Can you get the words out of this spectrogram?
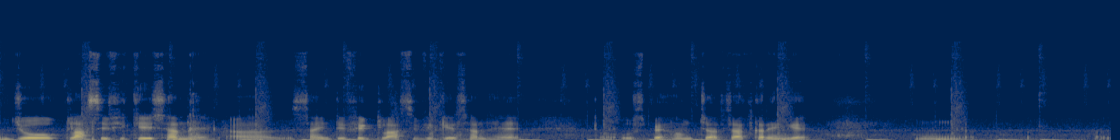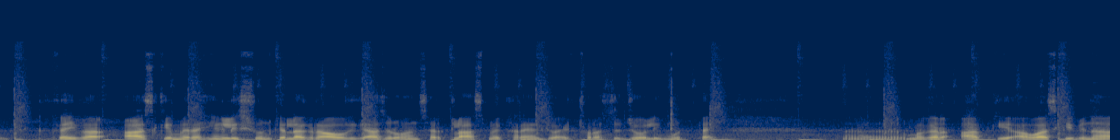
जो क्लासिफिकेशन है साइंटिफिक क्लासिफिकेशन है, उस पर हम चर्चा करेंगे। कई बार आज के मेरा इंग्लिश सुन के लग रहा होगा कि आज रोहन सर क्लास में खड़े हैं, जो एक थोड़ा सा जोली मुझ पे। मगर आपकी आवाज़ के बिना,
